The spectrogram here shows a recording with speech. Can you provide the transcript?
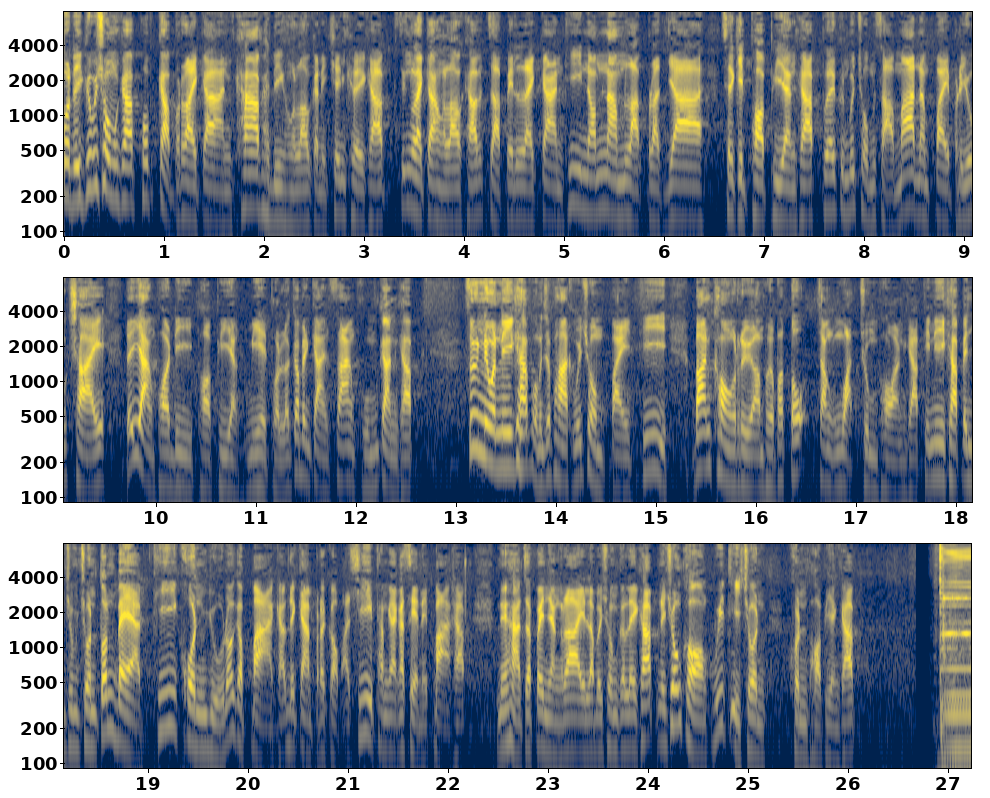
วัสดีคุณผู้ชมครับ พบกับรายการค่าแผ่นดินของเรากันอีกเช่นเคยครับ ซึ่งรายการของเราครับจะเป็นรายการที่น้อมนำหลักปรัชญาเศรษฐกิจพอเพียงครับเพื่อให้คุณผู้ชมสามารถนำไปประยุกต์ใช้ได้อย่างพอดีพอเพียง มีเหตุผลแล้วก็เป็นการสร้างภูมิกันครับ ซึ่งในวันนี้ครับผมจะพาคุณผู้ชมไปที่บ้านคลองเรืออำเภอพะโตะจังหวัดชุมพรครับที่นี่ครับเป็นชุมชนต้นแบบที่คนอยู่ร่วมกับป่าครับในการประกอบอาชีพทำการเกษตรในป่าครับเนื้อหาจะเป็นอย่างไรเราไปชมกันเลยครับในช่วงของวิถีชนคนพอเพียงครับ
